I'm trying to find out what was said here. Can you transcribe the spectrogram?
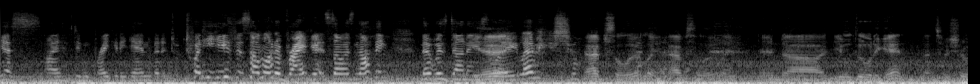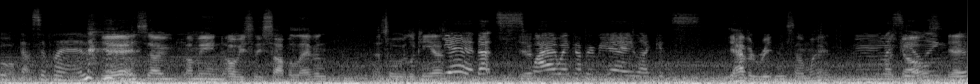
yes, I didn't break it again. But it took 20 years for someone to break it, so it's nothing that was done easily. Yeah. Let me assure. Absolutely, absolutely. And uh, you'll do it again, that's for sure. That's the plan. yeah, so, I mean, obviously sub 11, that's what we're looking at. yeah, that's Yeah. why I wake up every day. Like it's You have it written somewhere? mm, my Like goals? ceiling. Yeah.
